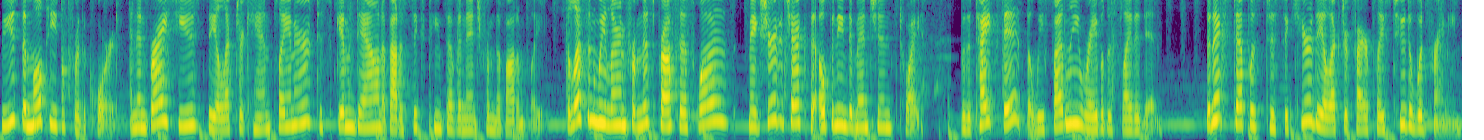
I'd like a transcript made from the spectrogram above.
We used the multi for the cord, and then Bryce used the electric hand planer to skim down about a 16th of an inch from the bottom plate. The lesson we learned from this process was make sure to check the opening dimensions twice. Was a tight fit, but we finally were able to slide it in. The next step was to secure the electric fireplace to the wood framing.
